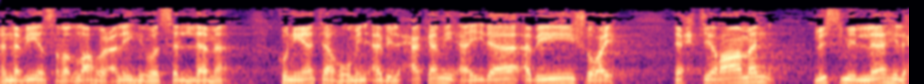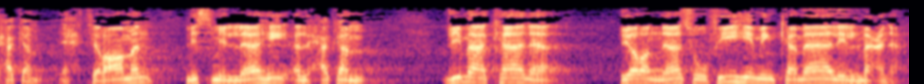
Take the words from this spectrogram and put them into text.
النبي صلى الله عليه وسلم كنيته من أبي الحكم إلى أبي شريح. احتراما لاسم الله الحكم. احتراما لاسم الله الحكم. لما كان يرى الناس فيه من كمال المعنى.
